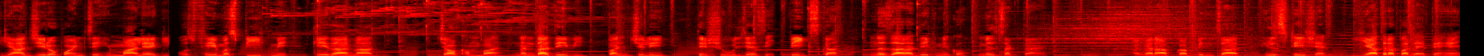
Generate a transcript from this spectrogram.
यहाँ ज़ीरो पॉइंट से हिमालय की उस फ़ेमस पीक में केदारनाथ चौखम्बा नंदा देवी पंचुली त्रिशूल जैसी पीक्स का नज़ारा देखने को मिल सकता है। अगर आपका बिंसार हिल स्टेशन यात्रा पर रहते हैं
